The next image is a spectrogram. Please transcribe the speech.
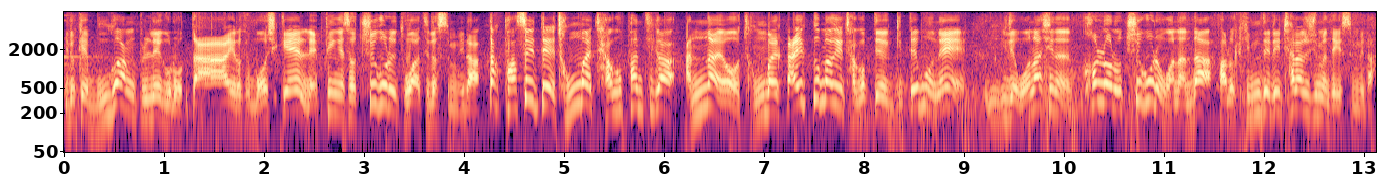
이렇게 무광 블랙으로 딱 이렇게 멋있게 랩핑해서 출고를 도와드렸습니다. 딱 봤을 때 정말 작업한 티가 안 나요. 정말 깔끔하게 작업되어 있기 때문에 이제 원하시는 컬러로 출고를 원한다. 바로 김대리 찾아주시면 되겠습니다.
